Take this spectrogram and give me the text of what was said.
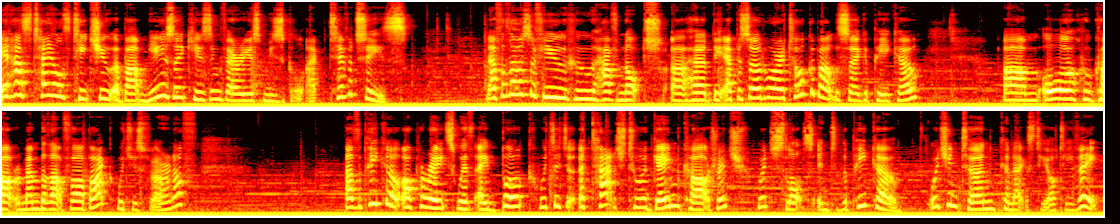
It has Tails teach you about music using various musical activities. Now, for those of you who have not uh, heard the episode where I talk about the Sega Pico, um, or who can't remember that far back, which is fair enough, uh, the Pico operates with a book which is attached to a game cartridge which slots into the Pico, which in turn connects to your TV.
